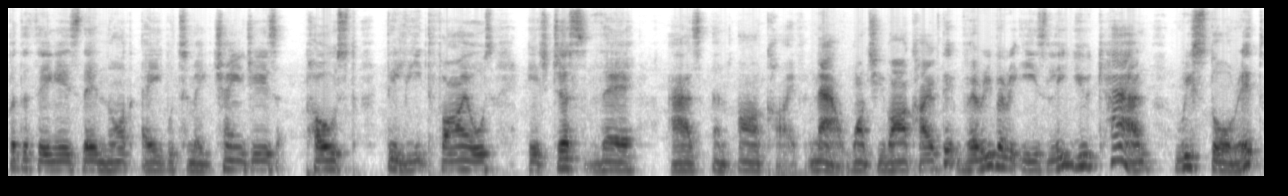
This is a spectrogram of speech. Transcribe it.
but the thing is they're not able to make changes post delete files. It's just there as an archive. Now, once you've archived it very, very easily, you can restore it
